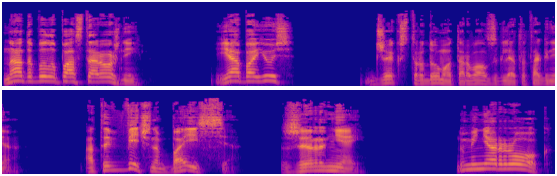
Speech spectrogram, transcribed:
«Надо было поосторожней. Я боюсь...» Джек с трудом оторвал взгляд от огня. «А ты вечно боишься! Жирней!» «У меня рог!»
